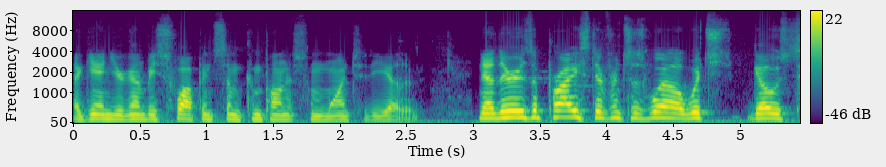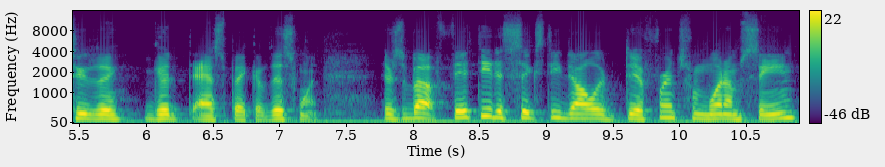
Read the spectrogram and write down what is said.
Again, you're going to be swapping some components from one to the other. Now there is a price difference as well, which goes to the good aspect of this one. There's about 50 to $60 difference from what I'm seeing.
